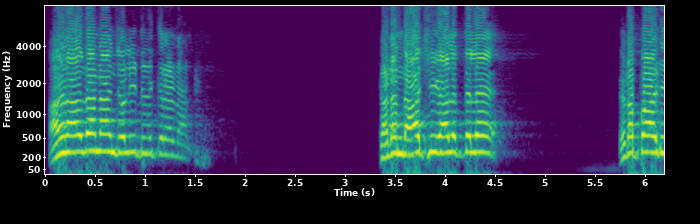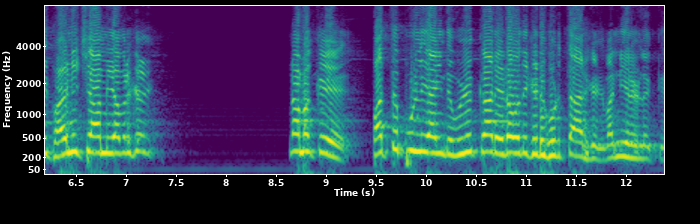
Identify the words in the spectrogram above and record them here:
அதனால தான் நான் சொல்லிட்டு இருக்கிறேன் நான். கடந்த ஆட்சி காலத்தில் எடப்பாடி பழனிசாமி அவர்கள் நமக்கு பத்து புள்ளி ஐந்து விழுக்காடு இடஒதுக்கீடு கொடுத்தார்கள் வன்னியர்களுக்கு.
